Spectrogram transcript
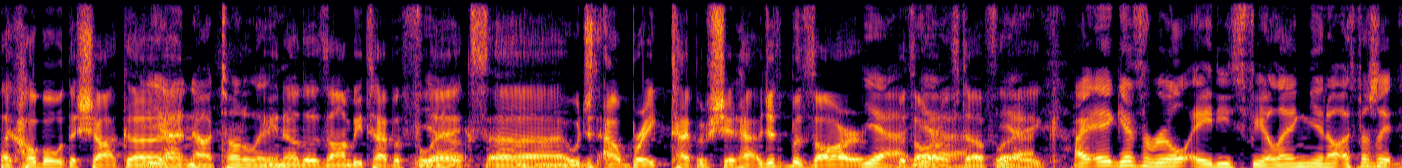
like hobo with the shotgun Yeah, no, totally. you know those zombie type of flicks uh with just outbreak type of shit ha- just bizarre Mm-hmm. yeah, bizarro yeah, stuff yeah. like I, it gives a real '80s feeling, you know. Especially,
